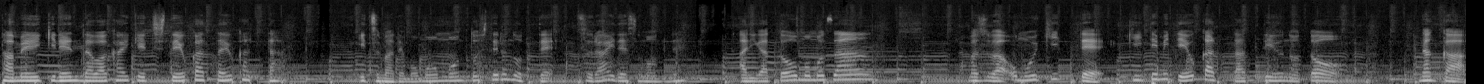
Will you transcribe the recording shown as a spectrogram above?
ため息連打は解決してよかったよかった。いつまでも悶々としてるのって辛いですもんね。ありがとうももさん。まずは思い切って聞いてみてよかったっていうのとなんか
